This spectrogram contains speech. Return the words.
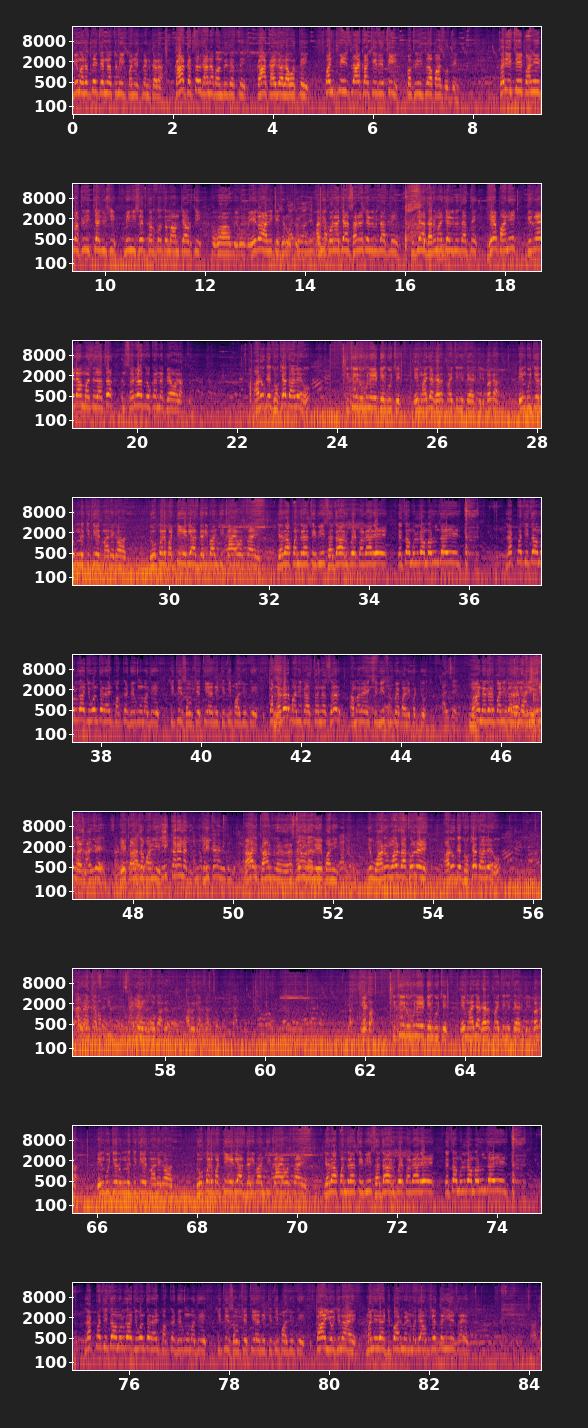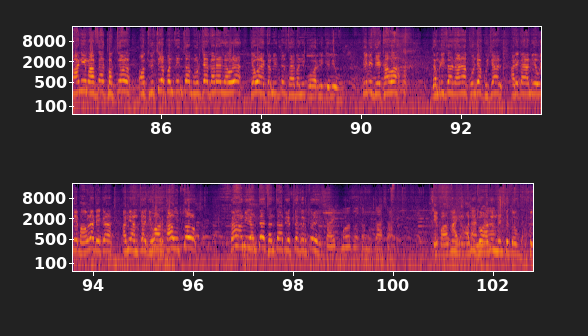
मी म्हणत नाही त्यांना तुम्ही पनिशमेंट करा. का कत्तलखाना बांधू देत नाही? का कायदा लावत नाही? पंचवीस लाखाची रेती बकरी ईदला पास होते. तरी ते पाणी बकरी ईदच्या दिवशी मी निषेध करतो तर मग आमच्यावरती वेगळं अलिकेशन होतं. आम्ही कोणाच्या सणाच्या विरोधात नाही कुठल्या धर्माच्या विरोधात नाही. हे पाणी गिरण्या डॅममध्ये जातं आणि सर्वच लोकांना प्यावं लागतं. आरोग्य धोक्यात आले हो. किती रुग्ण आहेत डेंग्यूचे हे माझ्या घरात माहितीने तयार केली. बघा डेंग्यूचे रुग्ण किती आहेत मालेगावात? झोपडपट्टी एरियात गरिबांची काय अवस्था आहे? ज्याला पंधरा ते वीस हजार रुपये पगार आहे. त्याचा मुलगा मरून जाईल. लखपतीचा मुलगा जिवंत राहील फक्त डेंग्यू मध्ये किती सौशेती आणि किती पॉझिटिव्ह आहे का नगरपालिका असताना सर आम्हाला एकशे वीस रुपये पाणीपट्टी होती. महानगरपालिका झाली हे कालचं पाणी. क्लिक करा ना क्लिक करा काल काल रस्त्यावर आले हे पाणी. हे वारंवार दाखवलंय. आरोग्य धोक्यात आले हो. आरोग्याच्या बाबतीत. आरोग्याचा हे पहा किती रुग्ण आहेत डेंग्यूचे? हे माझ्या घरात माहितीने तयार केली. बघा डेंग्यूचे रुग्ण किती आहेत मालेगावात? झोपडपट्टी एरियात गरिबांची काय अवस्था आहे? ज्याला पंधरा ते वीस हजार रुपये पगार आहे. त्याचा मुलगा मरून जाईल. लखपतीचा मुलगा जिवंत राहील फक्त डेंग्यू मध्ये किती सौशेती आणि किती पॉझिटिव्ह काय योजना आहे? मलेरिया डिपार्टमेंटमध्ये औषध नाही आहे साहेब. पाणी मारतात फक्त. तृतीय पंथींचा मोर्चा काढायला लावला. तेव्हा कमिशनर साहेबांनी फवारणी केली हो. ते मी देखावा. दमडीचा जाळा कोंड्या खुशाल. अरे काय आम्ही एवढे भावला का आम्ही आमच्या जीवावर का उठतो? का आम्ही आमचा संताप व्यक्त करतोय? साहेब महत्त्वाचा मुद्दा असा आहे. ते.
